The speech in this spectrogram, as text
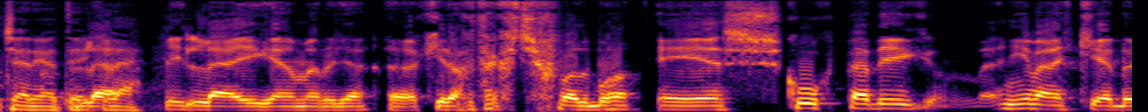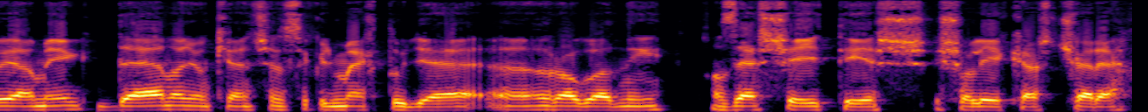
cserélték le. Le, le igen, mert ugye kirakták a csapatból. És Cook pedig nyilván egy kérdőjel még, de nagyon kíváncsi leszek, hogy meg tudja ragadni az esélyt és, és a Lakers csere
